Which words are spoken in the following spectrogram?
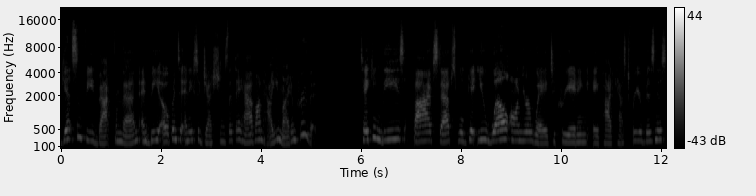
get some feedback from them, and be open to any suggestions that they have on how you might improve it. Taking these five steps will get you well on your way to creating a podcast for your business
